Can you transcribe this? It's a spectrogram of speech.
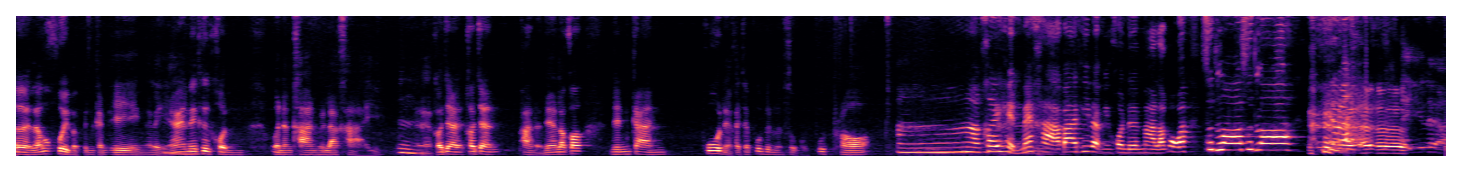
ออ แล้วก็คุยแบบเป็นกันเองอะไรอย่างเงี้ยนี่คือคนวันอังคารเวลาขายอืมอ่าเขาจะเขาจะผ่านแบบเนี้ยแล้วก็เน้นการ พูดเนี่ยเขาจะพูดเป็นวันศุกร์พูดเพราะ อ่าเคยเห็นแม่ค้าป้าที่แบบมีคนเดินมาแล้วบอกว่าสุดรอสุดรอเออเอออย่างนี้เลยเหรอ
